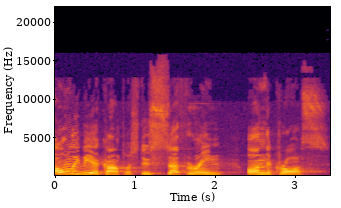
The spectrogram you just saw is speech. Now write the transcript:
only be accomplished through suffering on the cross,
